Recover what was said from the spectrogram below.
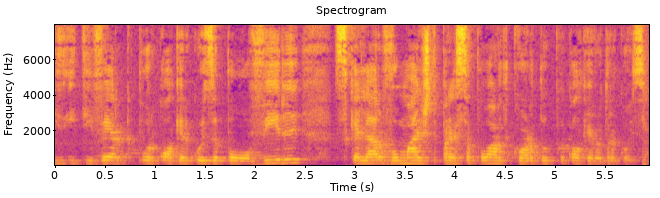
e tiver que pôr qualquer coisa para ouvir, se calhar vou mais depressa para o hardcore do que para qualquer outra coisa.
